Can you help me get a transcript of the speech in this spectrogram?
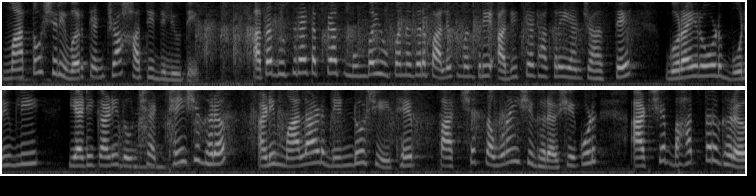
मातोश्रीवर त्यांच्या हाती दिली होती. आता दुसऱ्या टप्प्यात मुंबई उपनगर पालकमंत्री आदित्य ठाकरे यांच्या हस्ते गोराई रोड बोरिवली या ठिकाणी दोनशे अठ्ठ्याऐंशी घरं आणि मालाड दिंडोशी इथे पाचशे चौऱ्याऐंशी घरं. अशी एकूण आठशे बहात्तर घरं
